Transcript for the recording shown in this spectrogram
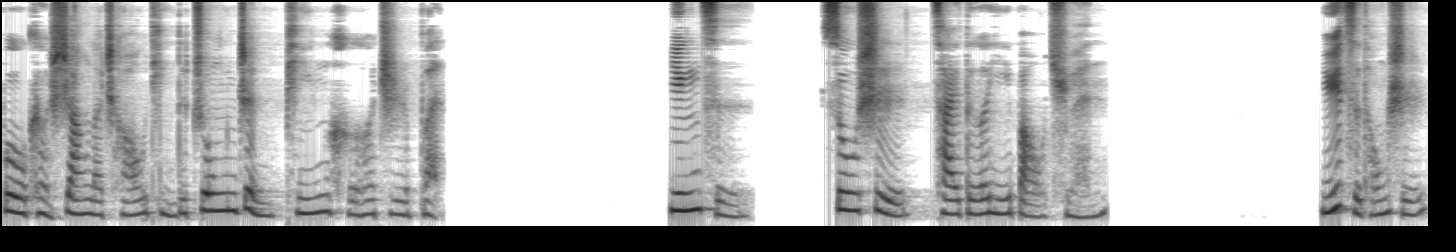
不可伤了朝廷的中正平和之本。因此，苏轼才得以保全。与此同时，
